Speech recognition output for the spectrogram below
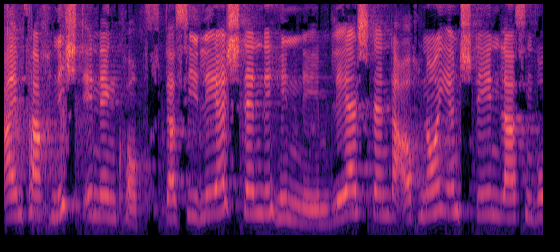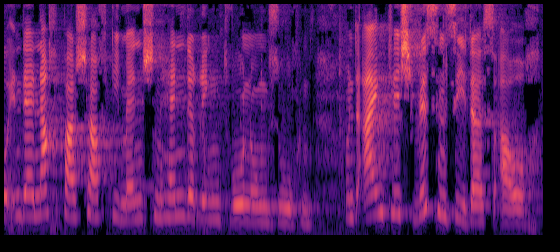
einfach nicht in den Kopf, dass Sie Leerstände hinnehmen, Leerstände auch neu entstehen lassen, wo in der Nachbarschaft die Menschen händeringend Wohnungen suchen. Und eigentlich wissen Sie das auch,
